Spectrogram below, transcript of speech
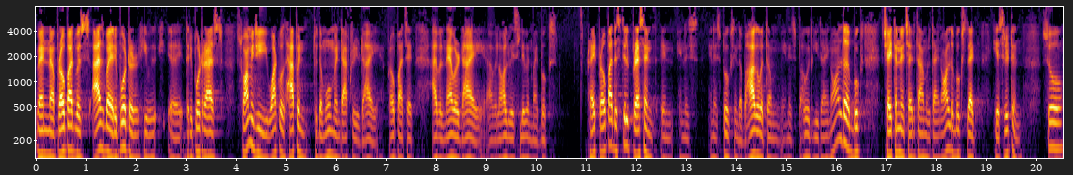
when uh, Prabhupada was asked by a reporter, he, uh, the reporter asked, Swamiji, what will happen to the movement after you die? Prabhupada said, I will never die. I will always live in my books. Right? Prabhupada is still present in, in his in his books, in the Bhagavatam, in his Bhagavad Gita, in all the books, Chaitanya Charitamrita, in all the books that he has written. So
